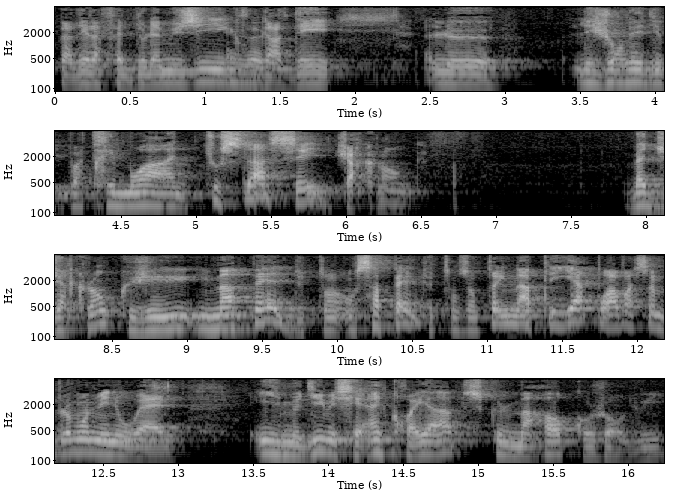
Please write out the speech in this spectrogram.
Regardez la fête de la musique, regardez le, les journées du patrimoine, tout cela, c'est Jack Lang. Ben Jack Lang, que j'ai eu, il m'appelle, de temps, on s'appelle de temps en temps, il m'a appelé hier pour avoir simplement de mes nouvelles. Et il me dit, mais c'est incroyable ce que le Maroc aujourd'hui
